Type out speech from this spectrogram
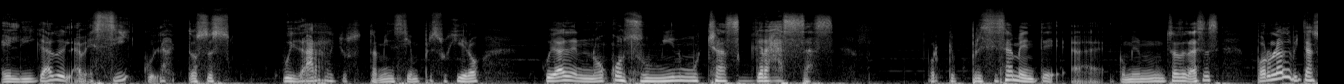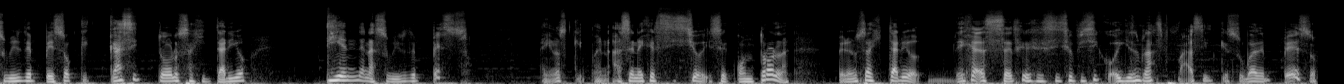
el hígado y la vesícula. Entonces, cuidar, yo también siempre sugiero, cuidar de no consumir muchas grasas. Porque precisamente, ah, comiendo muchas grasas, por un lado evitan subir de peso, que casi todos los Sagitarios tienden a subir de peso. Hay unos que hacen ejercicio y se controlan pero un Sagitario deja de hacer ejercicio físico y es más fácil que suba de peso.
